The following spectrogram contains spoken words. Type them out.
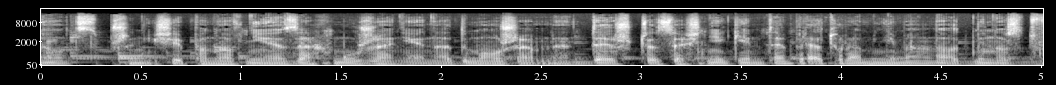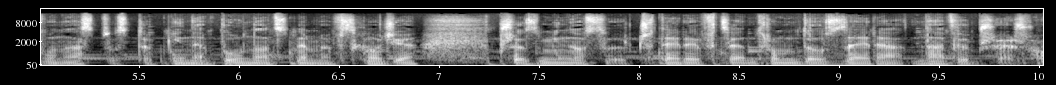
Noc przyniesie ponownie zachmurzenie nad morzem, deszcz ze śniegiem, temperatura minimalna od minus 12 stopni na północnym wschodzie, przez minus 4 w centrum do zera na wybrzeżu.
